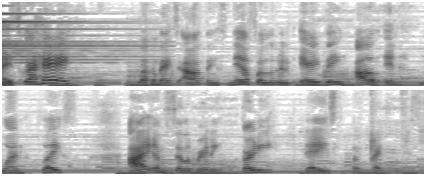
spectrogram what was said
Hey, Square, hey! Welcome back to All Things Nele for a little bit of everything, all in one place. I am celebrating 30 days of thankfulness.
